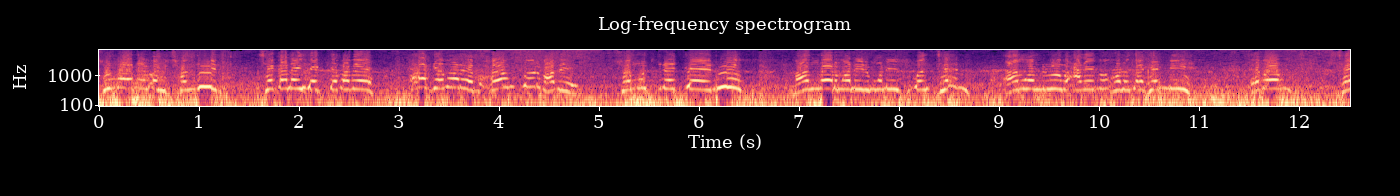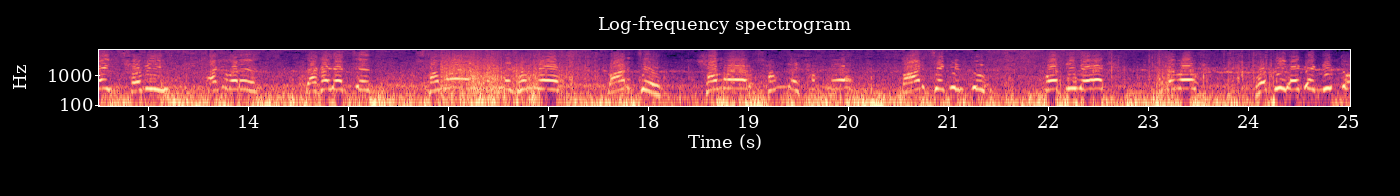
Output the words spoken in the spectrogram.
সুমন এবং সন্দীপ। সেখানেই দেখতে পাবে একেবারে ভয়ঙ্কর ভাবে সমুদ্রের যে রূপ, মন্দারমণির মনীষ বলছেন, এমন রূপ আগে কখনো দেখেননি। এবং সেই ছবি একেবারে দেখা যাচ্ছে সময়ের সঙ্গে সঙ্গে বাড়ছে। সময়ের সঙ্গে সঙ্গে বাড়ছে কিন্তু গতিবেগ। এবং গতিবেগে কিন্তু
